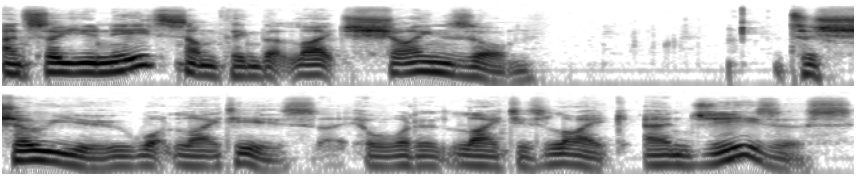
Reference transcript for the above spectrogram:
And so you need something that light shines on to show you what light is or what light is like. And Jesus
